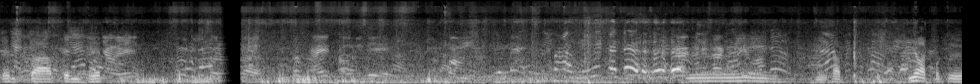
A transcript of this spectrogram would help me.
เป็นปลาเป็นเห็ดเจ้านี่ต้องใช้เขาดีๆกล่องอืมนี่ครับ ยอดบักอือ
